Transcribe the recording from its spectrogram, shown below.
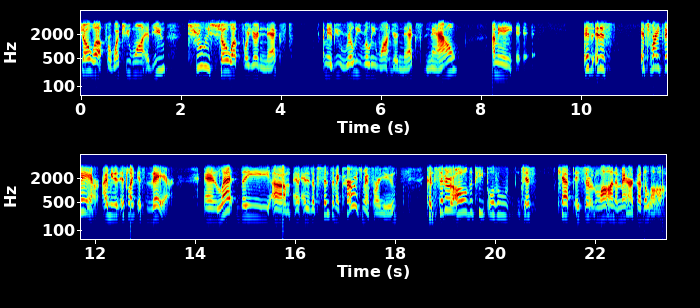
show up for what you want, if you truly show up for your next, I mean, if you really, really want your next now, I mean, it, it is, it's right there. I mean, it's like it's there, and let the um, and, and as a sense of encouragement for you Consider all the people who just kept a certain law in America the law,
